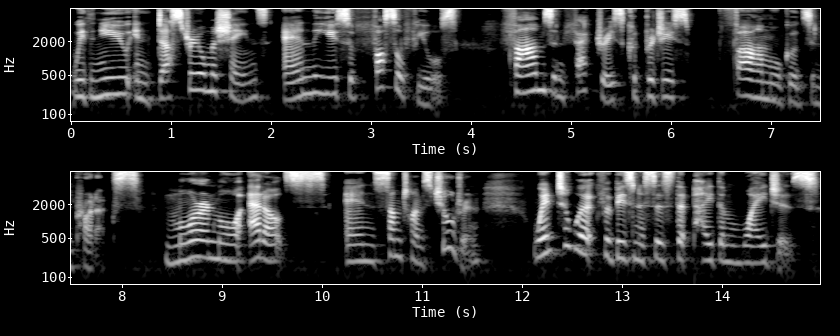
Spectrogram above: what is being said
With new industrial machines and the use of fossil fuels, farms and factories could produce far more goods and products. More and more adults, and sometimes children, went to work for businesses that paid them wages,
